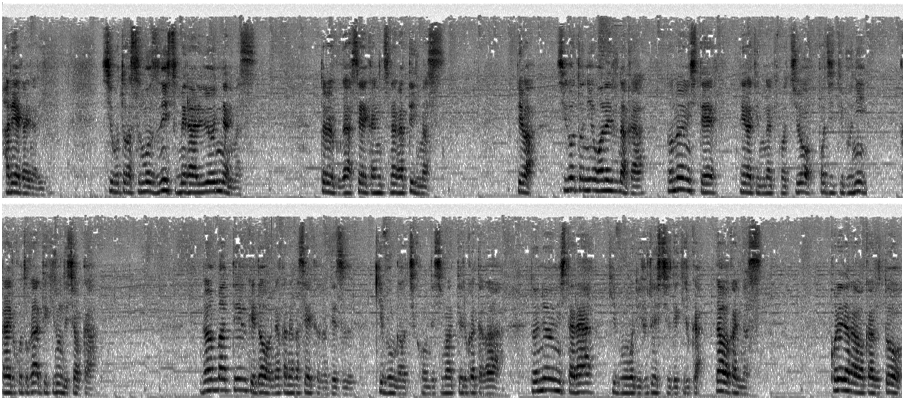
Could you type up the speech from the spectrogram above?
晴れやかになり仕事がスムーズに進められるようになります。努力が成果につながっていきます。では仕事に追われる中どのようにしてネガティブな気持ちをポジティブに変えることができるんでしょうか。頑張っているけどなかなか成果が出ず気分が落ち込んでしまっている方はどのようにしたら気分をリフレッシュできるかが分かります。これらが分かると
